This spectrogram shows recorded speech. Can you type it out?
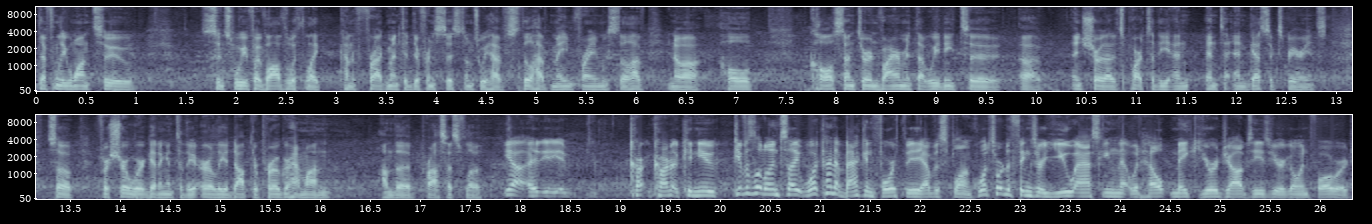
definitely want to since we've evolved with like kind of fragmented different systems, we have still have mainframe, we still have you know a whole call center environment that we need to uh, ensure that it's part of the end-to-end -end guest experience. So for sure we're getting into the early adopter program on, on the process flow. Yeah, uh, Karna, can you give us a little insight? What kind of back and forth do you have with Splunk? What sort of things are you asking that would help make your jobs easier going forward?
